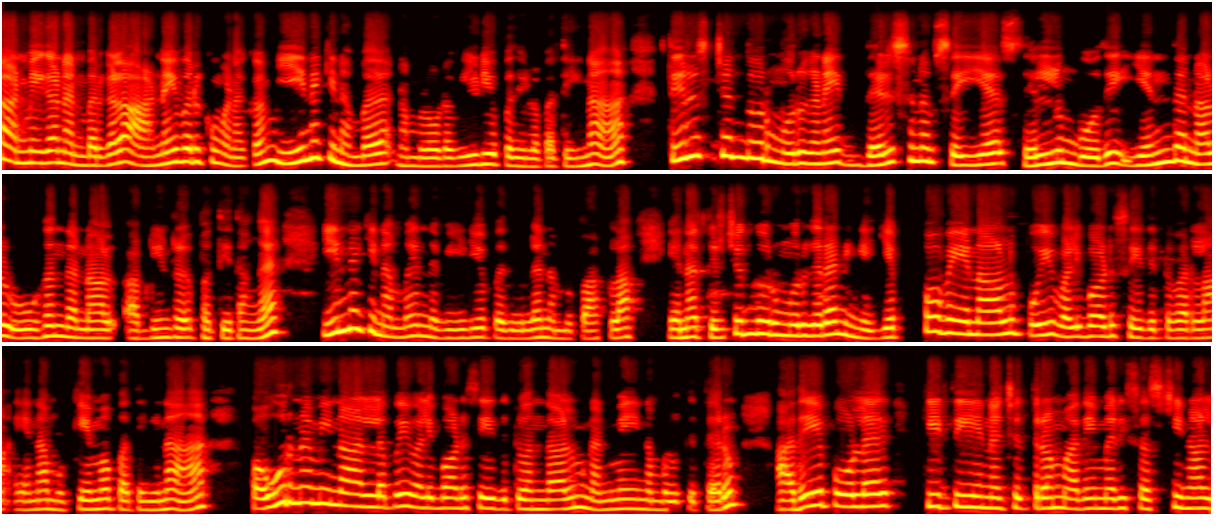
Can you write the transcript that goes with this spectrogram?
ஆன்மீக நண்பர்கள் அனைவருக்கும் வணக்கம். இன்னைக்கு நம்ம நம்மளோட வீடியோ பதிவில் பார்த்தீங்கன்னா திருச்செந்தூர் முருகனை தரிசனம் செய்ய செல்லும் போது எந்த நாள் உகந்த நாள் அப்படின்றத பற்றி தாங்க இன்னைக்கு நம்ம இந்த வீடியோ பதிவில் நம்ம பார்க்கலாம் ஏன்னா திருச்செந்தூர் முருகரை நீங்கள் எப்போ வேணாலும் போய் வழிபாடு செய்துட்டு வரலாம். ஏன்னா முக்கியமாக பார்த்தீங்கன்னா பௌர்ணமி நாளில் போய் வழிபாடு செய்துட்டு வந்தாலும் நன்மையை நம்மளுக்கு தரும். அதே போல கீர்த்திகை நட்சத்திரம் அதே மாதிரி சஷ்டி நாள்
